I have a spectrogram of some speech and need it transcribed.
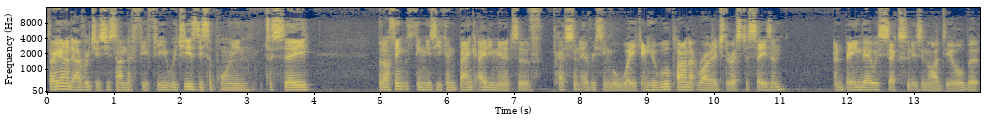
300 average is just under 50, which is disappointing to see. But I think the thing is, you can bank 80 minutes of Preston every single week, and he will play on that right edge the rest of the season. And being there with Sexton isn't ideal, but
